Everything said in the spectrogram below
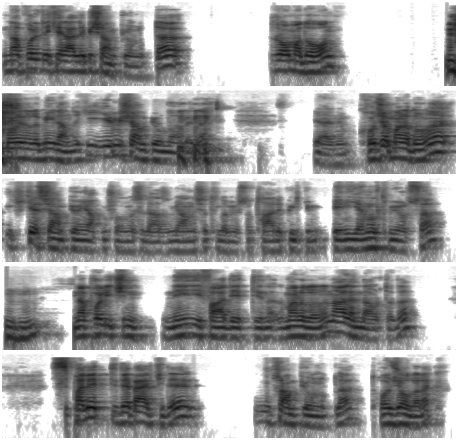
Napoli'deki herhalde bir şampiyonlukta Roma'da 10, Torino'da, Milan'daki 20 şampiyonluğa bedel. Yani koca Maradona iki kez şampiyon yapmış olması lazım yanlış hatırlamıyorsam. Tarih bilgim beni yanıltmıyorsa. Hı hı. Napoli için neyi ifade ettiği Maradona'nın halen de ortada. Spalletti de belki de bu şampiyonlukla hoca olarak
